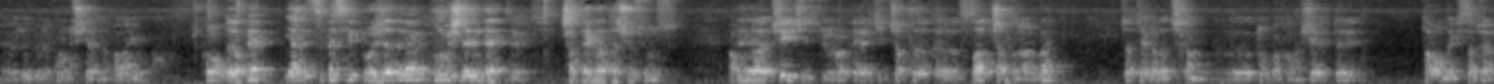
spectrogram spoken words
Yani özel böyle konut işlerinde falan yok. Konutta yok. Hep yani spesifik projelerde ve Evet. kurum işlerinde Evet. çatıya kadar taşıyorsunuz. Ama bunda şey için istiyorlar, eğer ki çatı, e, sat çatılarda çatıya kadar çıkan e, topraklama şeritleri tavandaki saca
